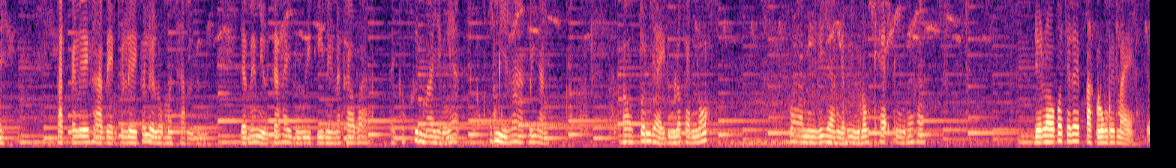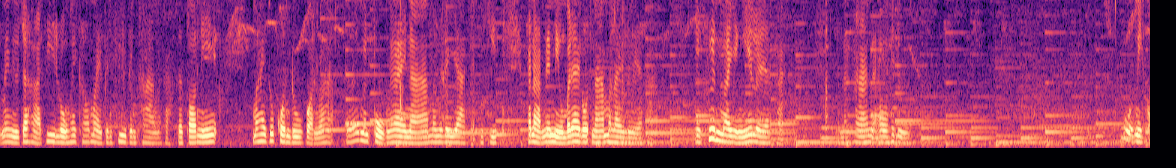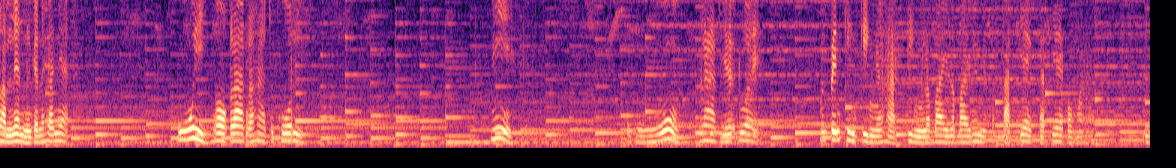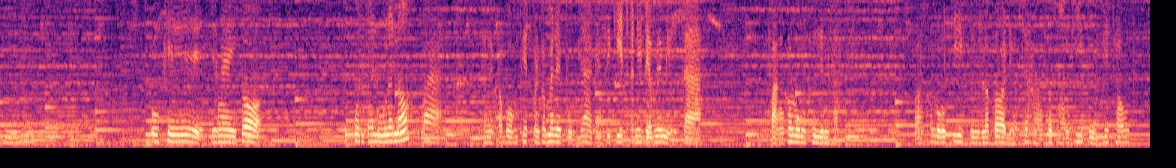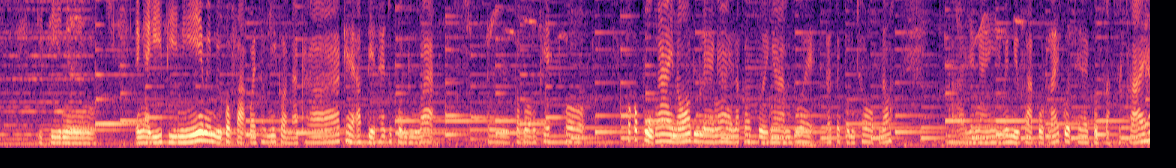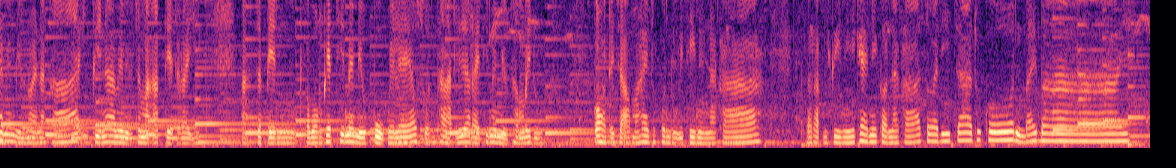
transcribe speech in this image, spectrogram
ตัดไปเลยค่ะแบ่งไปเลยก็เลยลงมาชำดู เดี๋ยวแม่หมิวจะให้ดูอีกทีหนึ่งนะคะ ว่าไอ้เขาขึ้นมาอย่างเงี้ยเขามีรากหรือยังเอาต้นใหญ่ดูแล้วกันเนาะว่ามีหรือยังเดี๋ยวแม่หมิวลองแคะดูนะคะ เดี๋ยวเราก็จะได้ปักลงไปใหม่เดี๋ยวแม่หมิวจะหาที่ลงให้เขาใหม่เป็นที่เป็นทางนะคะแต่ตอนนี้มาให้ทุกคนดูก่อนว่า เอ้ยมันปลูกง่ายนะ มันไม่ได้ยากอย่างที่คิด ขนาดแม่หมิวไม่ได้รดน้ำอะไรเลยอะค่ะยังขึ้นมาอย่างนี้เลยอะค่ะ นะคะเดี๋ยวเอาให้ดู มีความแน่นเหมือนกันนะคะเนี่ย อุ้ยงอกรากแล้วค่ะทุกคน นี่ โอ้โห รากเยอะด้วย มันเป็นกิ่งๆอะค่ะ กิ่งระบายระบายไม่เหมือนกับตัดแยกตัดแยกออกมาอือหือโอเค ยังไงก็ ทุกคนก็รู้แล้วเนาะว่ากระบองเพชรมันก็ไม่ได้ปลูกยากอย่างที่คิด อันนี้เดี๋ยวแม่หมิวจะฝังเขาลงคืนค่ะ ฝังเขาลงที่คืนแล้วก็เดี๋ยวจะหาสถานที่ปลูกให้เขาอีกทีหนึ่งยังไง EP นี้แม่หมิวก็ฝากไว้เท่านี้ก่อนนะคะ แค่อัปเดตให้ทุกคนดูว่าเออกระบองเพชรก็เขาก็ปลูกง่ายเนาะดูแลง่าย แล้วก็สวยงามด้วย แล้วแต่คนชอบเนาะยังไงแม่หมิวฝากกดไลค์กดแชร์กด subscribe ให้แม่หมิวหน่อยนะคะ EP หน้าแม่หมิวจะมาอัปเดตอะไรอีกอาจจะเป็นกระบองเพชรที่แม่หมิวปลูกไว้แล้ว สวนถาดหรืออะไรที่แม่หมิวทำไม่ดู ก็เดี๋ยวจะเอามาให้ทุกคนดูอีกทีหนึ่งนะคะ สำหรับ EP นี้แค่นี้ก่อนนะคะ สวัสดีจ้าทุกคน บ๊ายบาย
